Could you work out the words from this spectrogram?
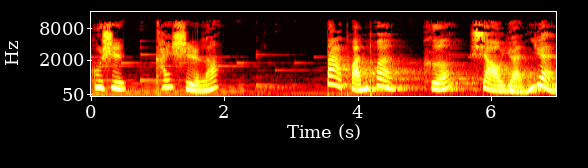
故事开始啦！大团团和小圆圆，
